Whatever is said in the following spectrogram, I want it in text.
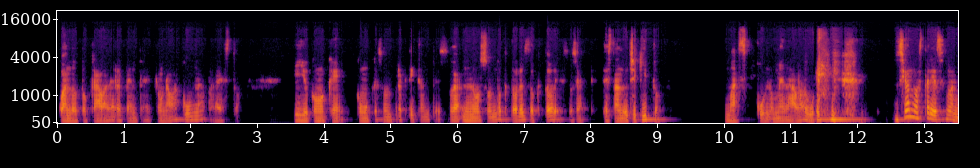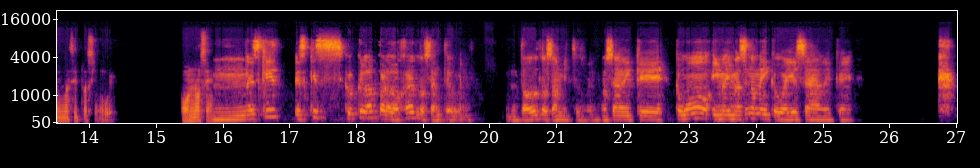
cuando tocaba de repente que una vacuna para esto y yo como que, como que son practicantes, o sea, no son doctores, doctores, o sea, estando chiquito, más culo me daba, güey. ¿Sí o no estarías en la misma situación, güey? O no sé. Mm, es que, es que es, creo que la paradoja del docente, güey. En todos los ámbitos, güey. O sea, de que, como, y más siendo médico, güey, o sea, de que,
